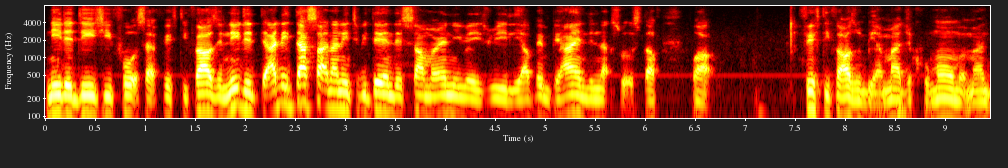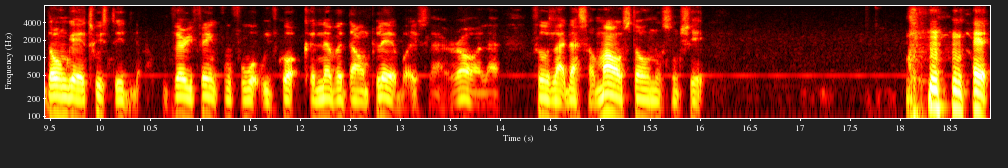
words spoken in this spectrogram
Needed DG thoughts at 50,000. Needed, I need that's something I need to be doing this summer, anyways. Really, I've been behind in that sort of stuff. But 50,000 would be a magical moment, man. Don't get it twisted. Very thankful for what we've got. Can never downplay it, but it's like raw, like feels like that's a milestone or some shit.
